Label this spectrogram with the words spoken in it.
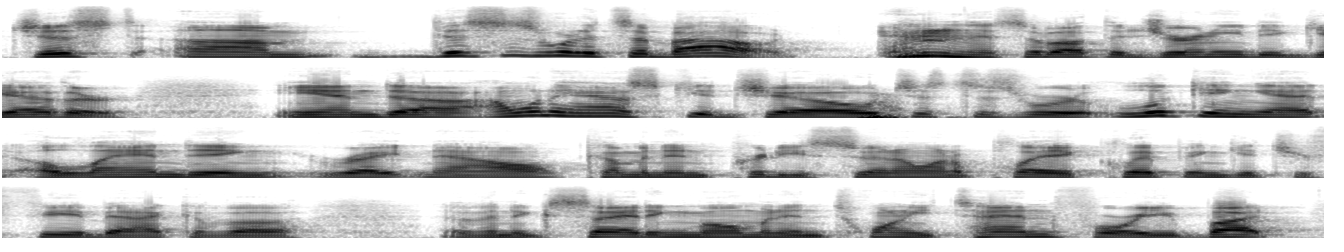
Just um, this is what it's about. it's about the journey together. And uh, I want to ask you, Joe, just as we're looking at a landing right now, coming in pretty soon. I want to play a clip and get your feedback of a of an exciting moment in 2010 for you. But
